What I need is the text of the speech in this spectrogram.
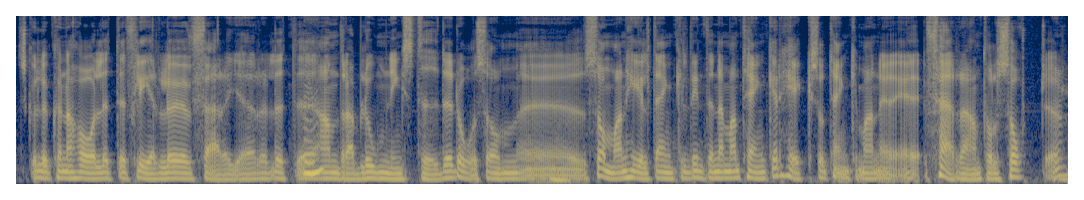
skulle kunna ha lite fler lövfärger, lite mm. andra blomningstider då som, eh, som man helt enkelt inte, när man tänker häck så tänker man eh, färre antal sorter.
